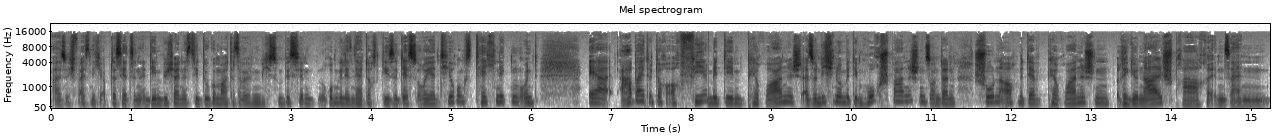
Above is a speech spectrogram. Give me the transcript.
also ich weiß nicht, ob das jetzt in den Büchern ist, die du gemacht hast, aber ich habe mich so ein bisschen rumgelesen. Er hat doch diese Desorientierungstechniken und er arbeitet doch auch viel mit dem Peruanisch, also nicht nur mit dem Hochspanischen, sondern schon auch mit der peruanischen Regionalsprache in seinen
